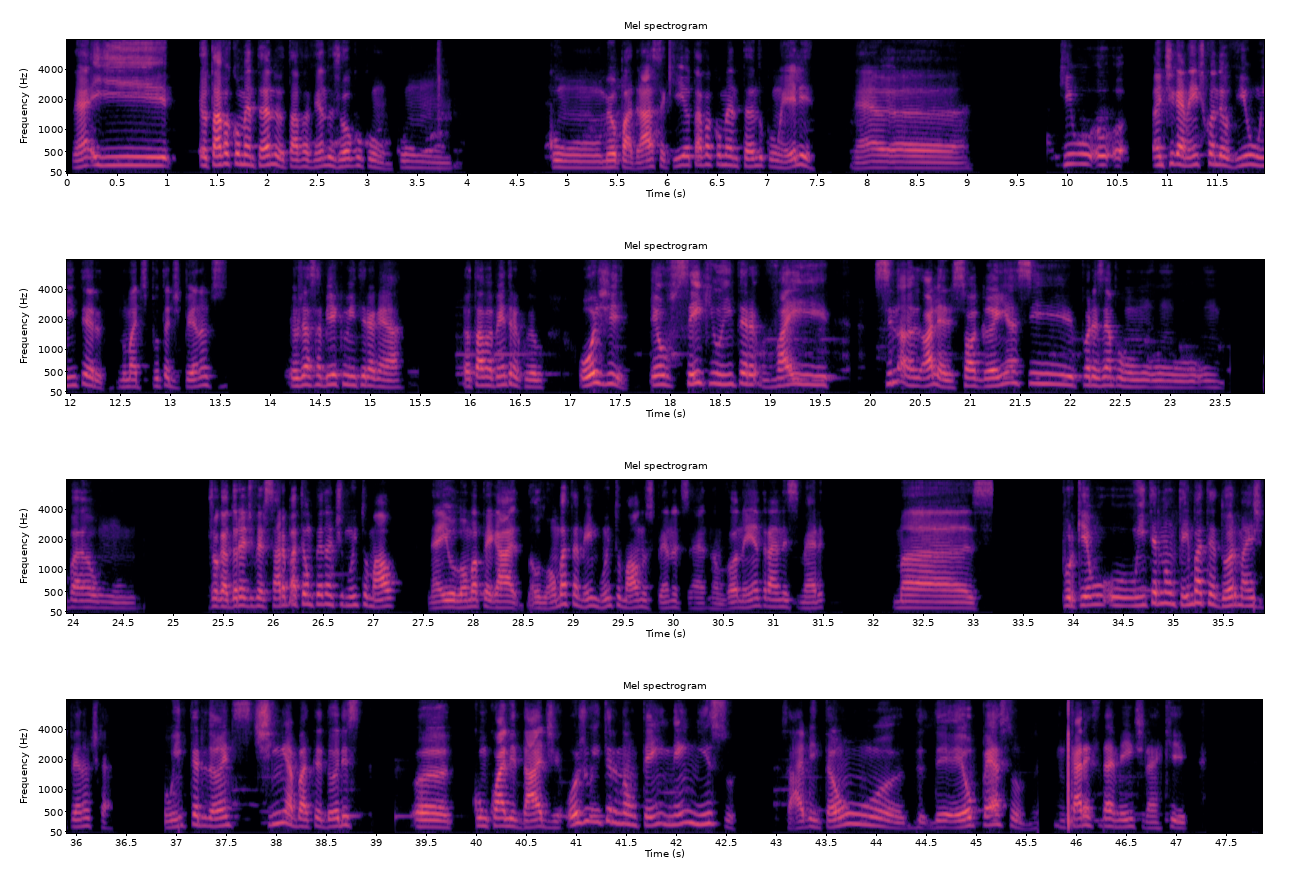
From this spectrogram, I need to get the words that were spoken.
né? E eu estava comentando, eu estava vendo o jogo com, com, com o meu padrasto aqui, eu estava comentando com ele, né? Uh, que o, o, antigamente, quando eu vi o Inter numa disputa de pênaltis, eu já sabia que o Inter ia ganhar. Eu estava bem tranquilo. Hoje, eu sei que o Inter vai. Se não, olha, ele só ganha se, por exemplo, um, um, um jogador adversário bater um pênalti muito mal, né? E o Lomba pegar. O Lomba também muito mal nos pênaltis, né? Não vou nem entrar nesse mérito. Mas. Porque o, o Inter não tem batedor mais de pênalti, cara. O Inter antes tinha batedores uh, com qualidade. Hoje o Inter não tem nem isso, sabe? Então eu peço encarecidamente, né, que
